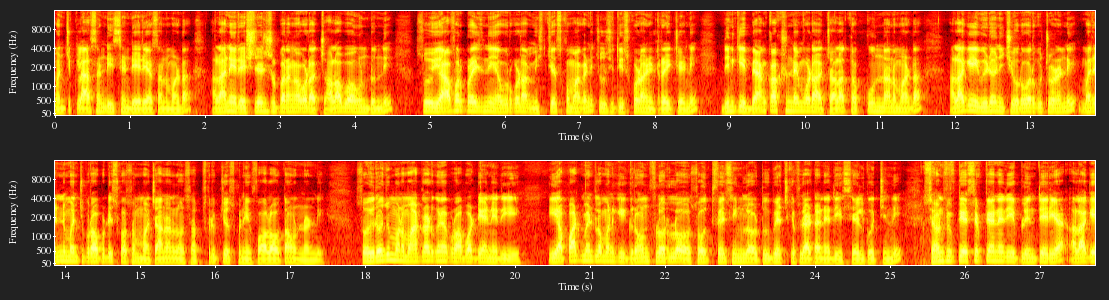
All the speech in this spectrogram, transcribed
మంచి క్లాస్ అండ్ డీసెంట్ ఏరియాస్ అనమాట అలానే రెసిడెన్షియల్ పరంగా కూడా చాలా బాగుంటుంది. సో ఈ ఆఫర్ ప్రైస్ని ఎవరు కూడా మిస్ చేసుకోమాకండి. చూసి తీసుకోవడానికి ట్రై చేయండి. దీనికి బ్యాంక్ ఆప్షన్ టైం కూడా చాలా తక్కువ ఉందన్నమాట. అలాగే ఈ వీడియోని చివరి వరకు చూడండి. మరిన్ని మంచి ప్రాపర్టీస్ కోసం మా ఛానల్ను సబ్స్క్రైబ్ చేసుకుని ఫాలో అవుతూ ఉండండి. సో ఈరోజు మనం మాట్లాడుకునే ప్రాపర్టీ అనేది ఈ అపార్ట్మెంట్లో మనకి గ్రౌండ్ ఫ్లోర్లో సౌత్ ఫేసింగ్లో టూ బిహెచ్కే ఫ్లాట్ అనేది సేల్కి వచ్చింది సెవెన్ ఫిఫ్టీ ఎస్ఎఫ్టీ అనేది ప్లింత్ ఏరియా. అలాగే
